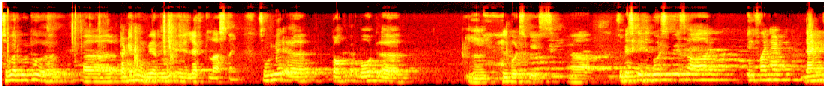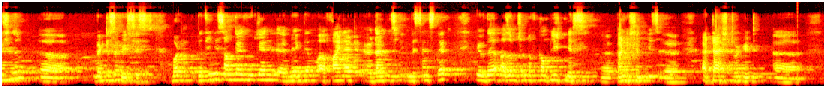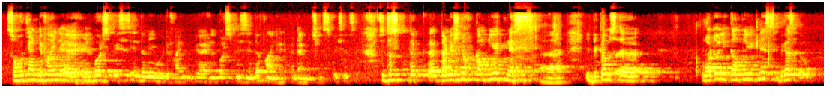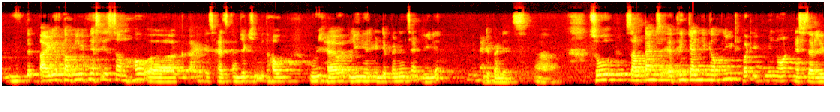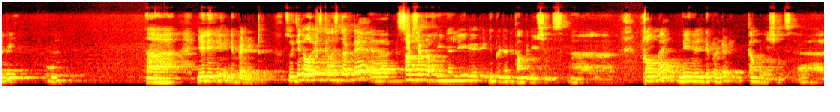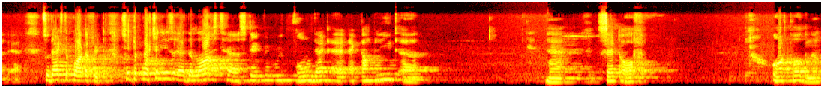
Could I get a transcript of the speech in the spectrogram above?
So we are going to uh, uh, continue where we uh, left last time. So we were uh, talking about uh, mm, Hilbert space. Uh, so basically Hilbert space are infinite dimensional vector spaces. But the thing is sometimes we can make them finite dimensional in the sense that if the assumption of completeness condition is attached to it, so we can define uh, Hilbert spaces in the way we define uh, Hilbert spaces in the finite dimensional spaces. So this, the uh, condition of completeness, uh, it becomes uh, not only completeness because the idea of completeness is somehow uh, is, has conjunction with how we have linear independence and linear dependence. So sometimes a thing can be complete, but it may not necessarily be uh, uh, linearly independent. So you can always construct a uh, subset of linearly independent combinations uh, from a linearly dependent combinations. Uh, so that's the part of it. So the question is, uh, the last uh, statement we found that uh, a complete uh, uh, set of orthogonal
